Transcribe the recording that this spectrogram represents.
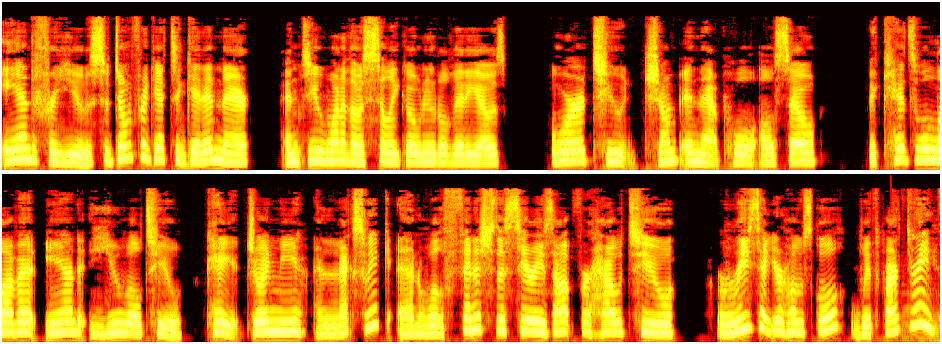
and for you. So don't forget to get in there and do one of those silly go noodle videos or to jump in that pool also. The kids will love it and you will too. Okay, join me next week and we'll finish this series up for how to reset your homeschool with part three.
